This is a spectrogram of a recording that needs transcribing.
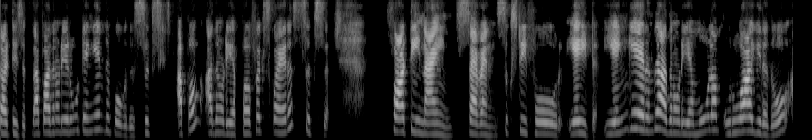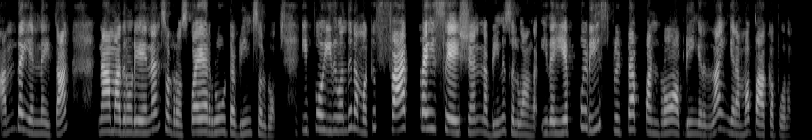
தேர்ட்டி சிக்ஸ் அப்போ அதனுடைய ரூட் எங்கேருந்து போகுது? சிக்ஸ் அப்போ அதனுடைய perfect square six forty nine seven sixty four eight எங்கே இருந்து அதனுடைய மூலம் உருவாகிறதோ அந்த எண்ணை தான் நாம் அதனுடைய என்னன்னு சொல்றோம் ஸ்கொயர் ரூட் அப்படின்னு சொல்றோம். இப்போ இது வந்து நமக்கு ஃபேக்டரைசேஷன் அப்படின்னு சொல்லுவாங்க. இதை எப்படி ஸ்பிளிட் அப் பண்றோம் அப்படிங்கிறது தான் இங்க நம்ம பார்க்க போறோம்.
